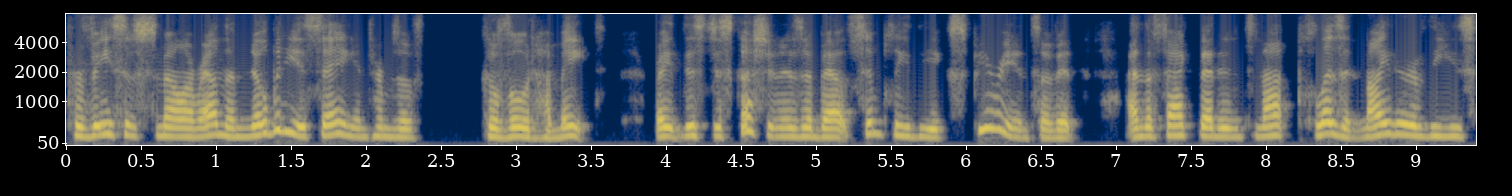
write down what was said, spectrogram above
pervasive smell around them. Nobody is saying in terms of kavod hamet, right? This discussion is about simply the experience of it and the fact that it's not pleasant. Neither of these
